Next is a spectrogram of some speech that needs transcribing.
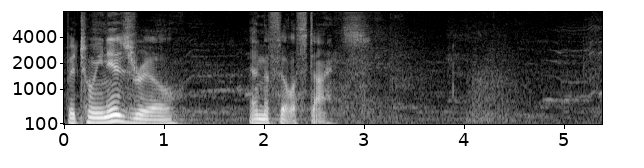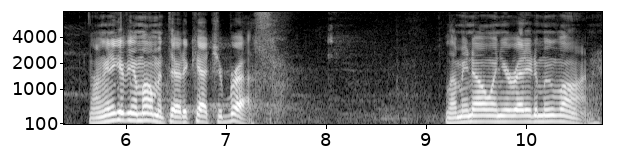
between Israel and the Philistines. Now, I'm going to give you a moment there to catch your breath. Let me know when you're ready to move on.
